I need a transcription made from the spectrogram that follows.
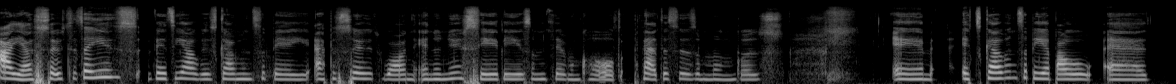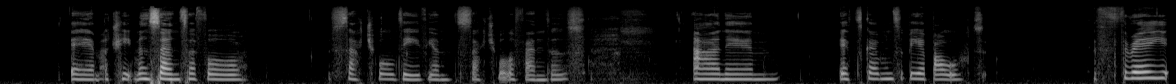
Ah yes, so today's video is going to be episode one in a new series I'm doing called Predators Among Us. Um, it's going to be about uh, um, a treatment centre for sexual deviant, sexual offenders. And um, it's going to be about three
